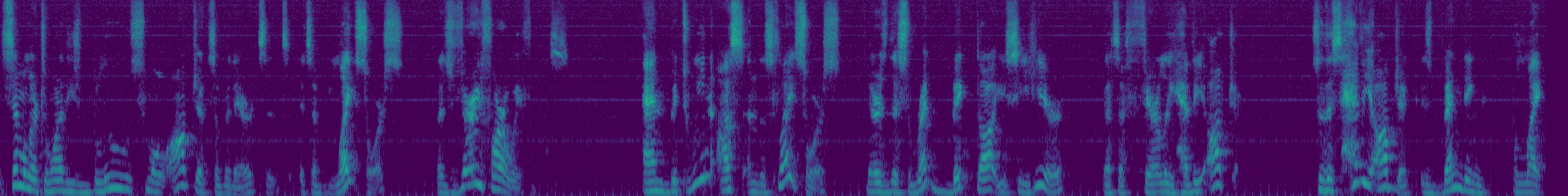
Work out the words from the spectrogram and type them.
similar to one of these blue small objects over there. It's it's, it's a light source that's very far away from us. And between us and this light source, there's this red big dot you see here that's a fairly heavy object. So this heavy object is bending the light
